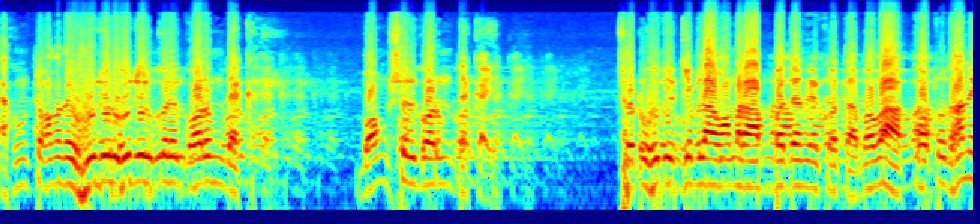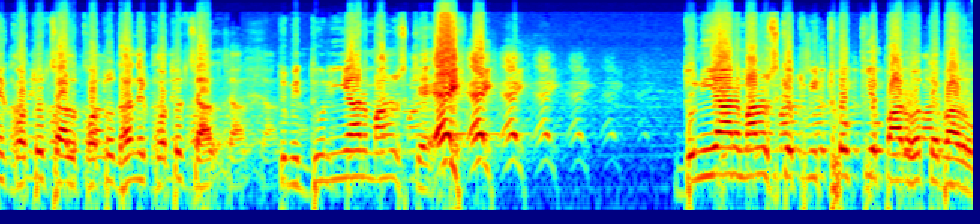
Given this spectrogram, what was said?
এখন তো আমাদের হুজুর হুজুর করে গরম দেখায়, বংশের গরম দেখায়। ছোট হুজুর কেবলাম আমার আব্বাদানের কথা, বাবা, কত ধানে কত চাল, কত ধানে কত চাল? তুমি দুনিয়ার মানুষকে, এই, দুনিয়ার মানুষকে তুমি ঠকিয়ে পার হতে পারো।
